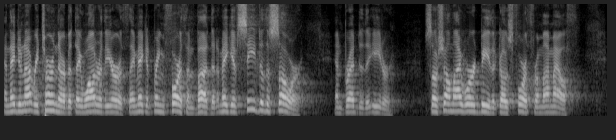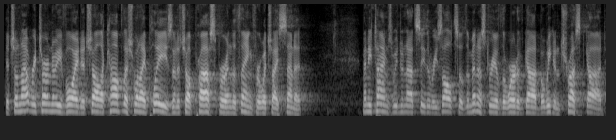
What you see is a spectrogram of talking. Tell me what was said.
and they do not return there, but they water the earth, they make it bring forth and bud, that it may give seed to the sower and bread to the eater. So shall my word be that goes forth from my mouth. It shall not return to me void, it shall accomplish what I please, and it shall prosper in the thing for which I sent it. Many times we do not see the results of the ministry of the Word of God, but we can trust God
